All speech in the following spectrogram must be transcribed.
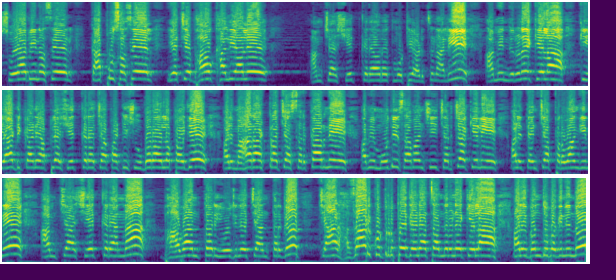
सोयाबीन असेल कापूस असेल याचे भाव खाली आले. आमच्या शेतकऱ्यावर एक मोठी अडचण आली. आम्ही निर्णय केला की या ठिकाणी आपल्या शेतकऱ्याच्या पाठीशी उभं राहिलं पाहिजे आणि महाराष्ट्राच्या सरकारने आम्ही मोदी साहेबांशी चर्चा केली आणि त्यांच्या परवानगीने आमच्या शेतकऱ्यांना भावांतर योजनेच्या अंतर्गत चार हजार कोटी रुपये देण्याचा निर्णय केला. आणि बंधू भगिनींनो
